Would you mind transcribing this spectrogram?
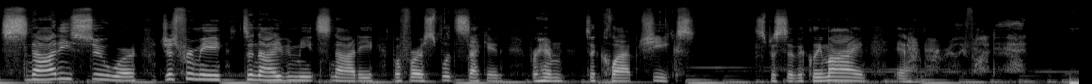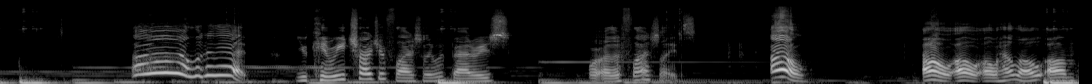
Snotty Sewer just for me to not even meet Snotty, but for a split second for him to clap cheeks. Specifically mine, and I'm not really fond of that. Oh, look at that. You can recharge your flashlight with batteries or other flashlights. Oh! Oh, oh, oh, hello. Um,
